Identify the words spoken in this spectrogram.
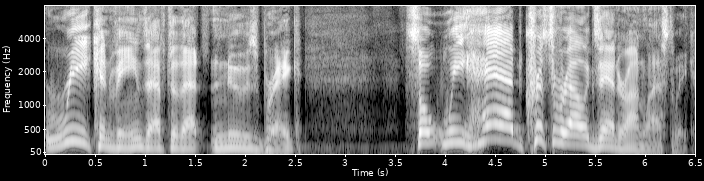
reconvenes after that news break. So we had Christopher Alexander on last week.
